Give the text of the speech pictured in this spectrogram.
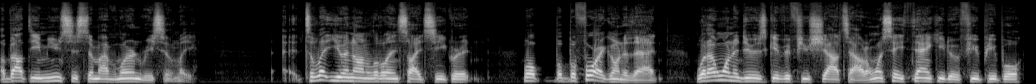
about the immune system I've learned recently. To let you in on a little inside secret, well, but before I go into that, what I want to do is give a few shouts out. I want to say thank you to a few people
